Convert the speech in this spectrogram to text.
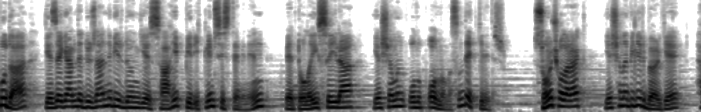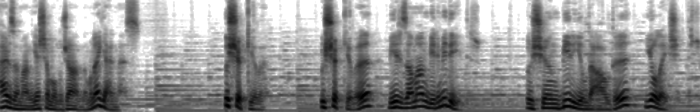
Bu da gezegende düzenli bir döngüye sahip bir iklim sisteminin ve dolayısıyla yaşamın olup olmamasında etkilidir. Sonuç olarak yaşanabilir bölge her zaman yaşam olacağı anlamına gelmez. Işık yılı Işık yılı bir zaman birimi değildir. Işığın bir yılda aldığı yola eşittir.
